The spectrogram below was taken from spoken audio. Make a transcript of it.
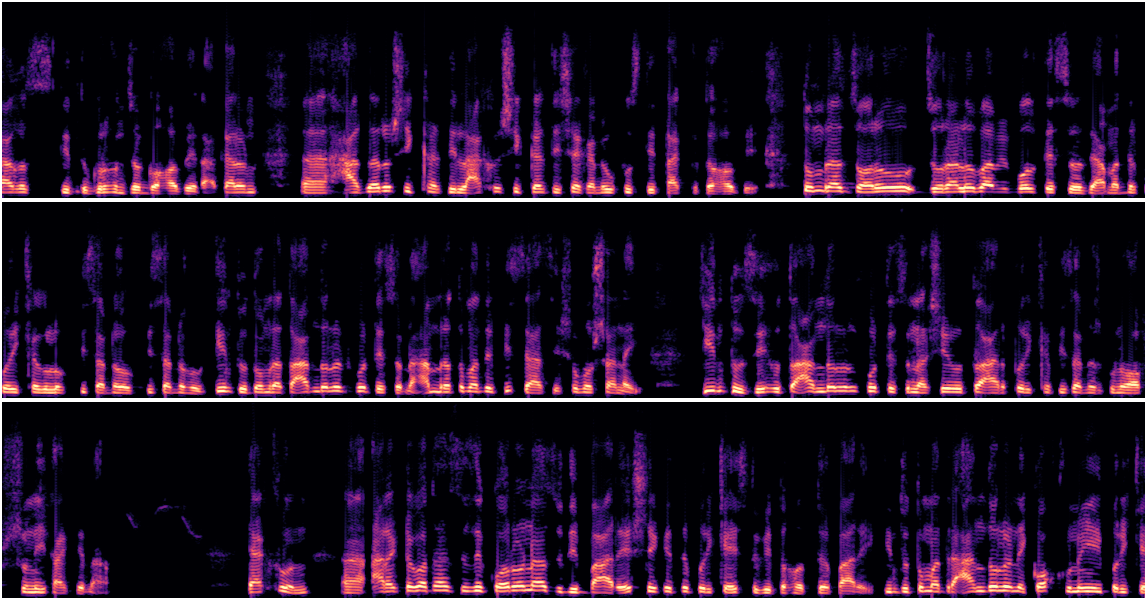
কাগজ কিন্তু গ্রহণযোগ্য হবে না। কারণ হাজারো শিক্ষার্থী, লাখো শিক্ষার্থী সেখানে উপস্থিত থাকতে হবে। তোমরা জড়ো জোরালো ভাবে বলতেছো যে আমাদের পরীক্ষাগুলো পিছানো হোক পিছানো হোক, কিন্তু তোমরা তো আন্দোলন করতেছো না। আমরা তোমাদের পিছে আছি, সমস্যা নাই। কিন্তু যেহেতু আন্দোলন করতেছো না, সেহেতু আর পরীক্ষা পিছানোর কোনো অপশনই থাকে না। এখন আরেকটা কথা আছে যে করোনা যদি বাড়ে, সেক্ষেত্রে পরীক্ষা স্থগিত হতে পারে। কিন্তু তোমাদের আন্দোলনে কখনোই এই পরীক্ষা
